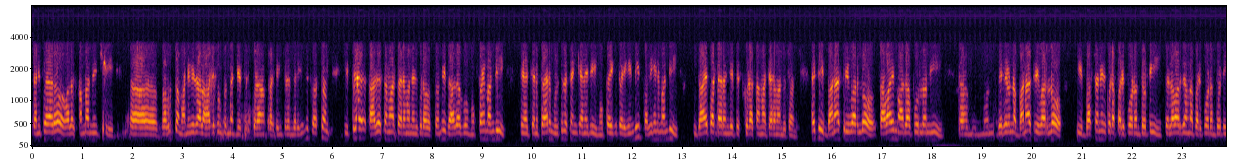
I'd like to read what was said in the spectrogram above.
చనిపోయారో వాళ్ళకి సంబంధించి ఆ, ప్రభుత్వం అన్ని విధాలు ఆదుకుంటుందని చెప్పేసి కూడా ప్రకటించడం జరిగింది. ప్రస్తుతం ఇప్పుడే తాజా సమాచారం అనేది కూడా వస్తుంది. దాదాపు ముప్పై మంది చనిపోయారు. మృతుల సంఖ్య అనేది ముప్పైకి పెరిగింది. పదిహేను మంది గాయపడ్డారని చెప్పేసి కూడా సమాచారం అందుతోంది. అయితే బనాస్ రివర్లో సవాయి మాదాపూర్లోని దగ్గర ఉన్న బనాస్ రివర్లో ఈ బస్ అనేది కూడా పడిపోవడం తోటి తెల్లవారుజామున పడిపోవడం తోటి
